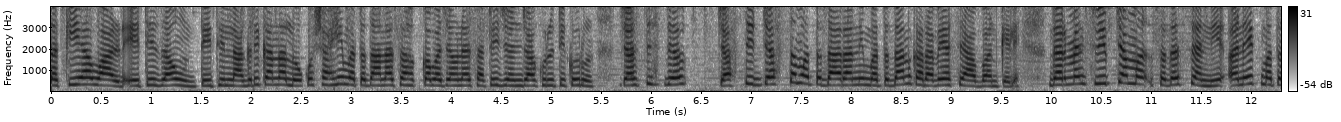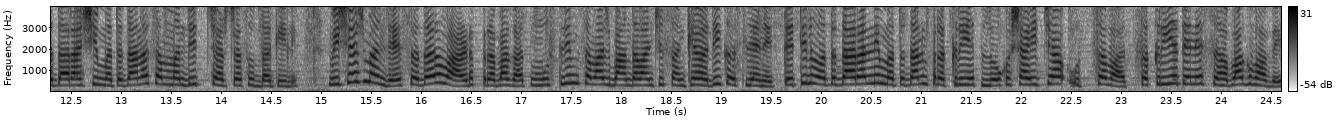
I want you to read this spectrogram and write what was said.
तकिया वार्ड येथे जाऊन तेथील नागरिकांना लोकशाही मतदानाचा हक्क बजावण्यासाठी जनजागृती करून जास्तीत जास्तीत जास्त मतदारांनी मतदान करावे असे आवाहन केले. दरम्यान स्वीपच्या सदस्यांनी अनेक मतदारांशी मतदानासंबंधित चर्चा सुद्धा केली. विशेष म्हणजे सदर वार्ड प्रभागात मुस्लिम समाज बांधवांची संख्या अधिक असल्याने तेथील मतदारांनी मतदान प्रक्रियेत लोकशाहीच्या उत्सवात सक्रियतेने सहभाग व्हावे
